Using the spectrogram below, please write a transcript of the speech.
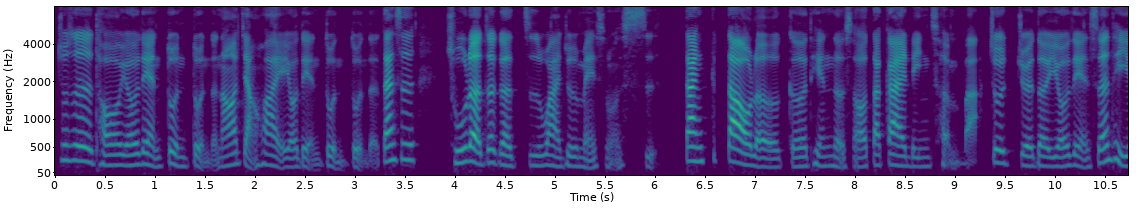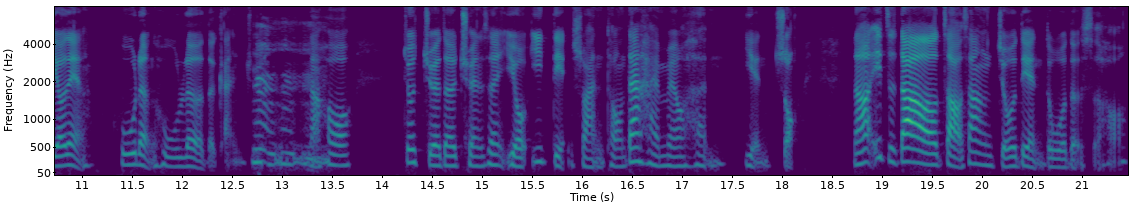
就是头有点顿顿的，然后讲话也有点顿顿的。但是除了这个之外，就是没什么事。但到了隔天的时候，大概凌晨吧，就觉得有点身体有点忽冷忽热的感觉，嗯嗯嗯，然后就觉得全身有一点酸痛，但还没有很严重。然后一直到早上九点多的时候，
